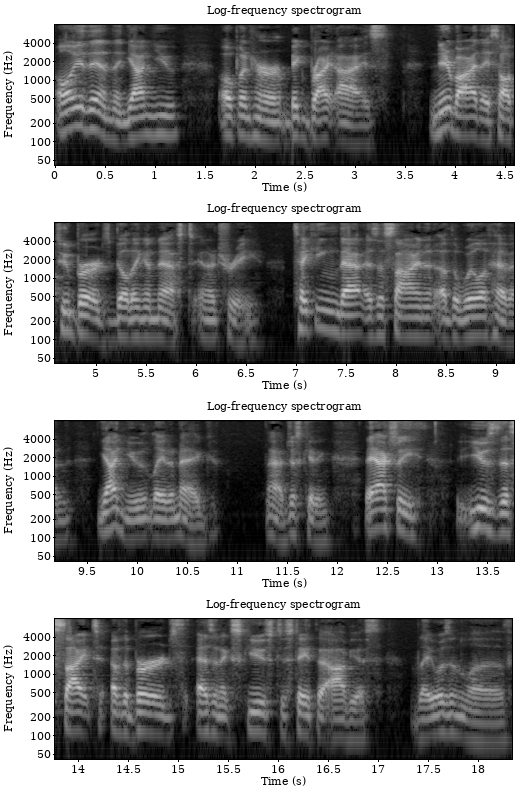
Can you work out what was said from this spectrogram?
Only then did Yan Yu open her big bright eyes. Nearby, they saw two birds building a nest in a tree. Taking that as a sign of the will of heaven, Yan Yu laid an egg. Ah, just kidding. They actually used this sight of the birds as an excuse to state the obvious. They was in love.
